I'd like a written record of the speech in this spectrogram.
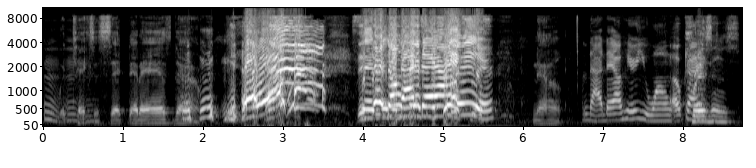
Mm, but mm-hmm. Texas set that ass down. They say don't not mess with down Texas. here. now, Not down here, you won't. Okay. prisons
